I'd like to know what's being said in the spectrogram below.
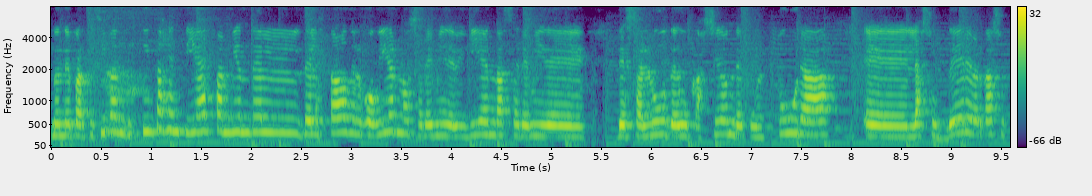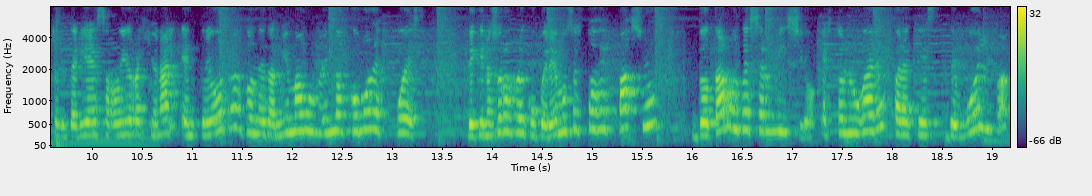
donde participan distintas entidades también del, del Estado, del gobierno, Seremi de Vivienda, Seremi de, de Salud, de Educación, de Cultura, eh, la SUBDERE, ¿verdad? Subsecretaría de Desarrollo Regional, entre otras, donde también vamos viendo cómo después de que nosotros recuperemos estos espacios, dotamos de servicio estos lugares para que devuelvan,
